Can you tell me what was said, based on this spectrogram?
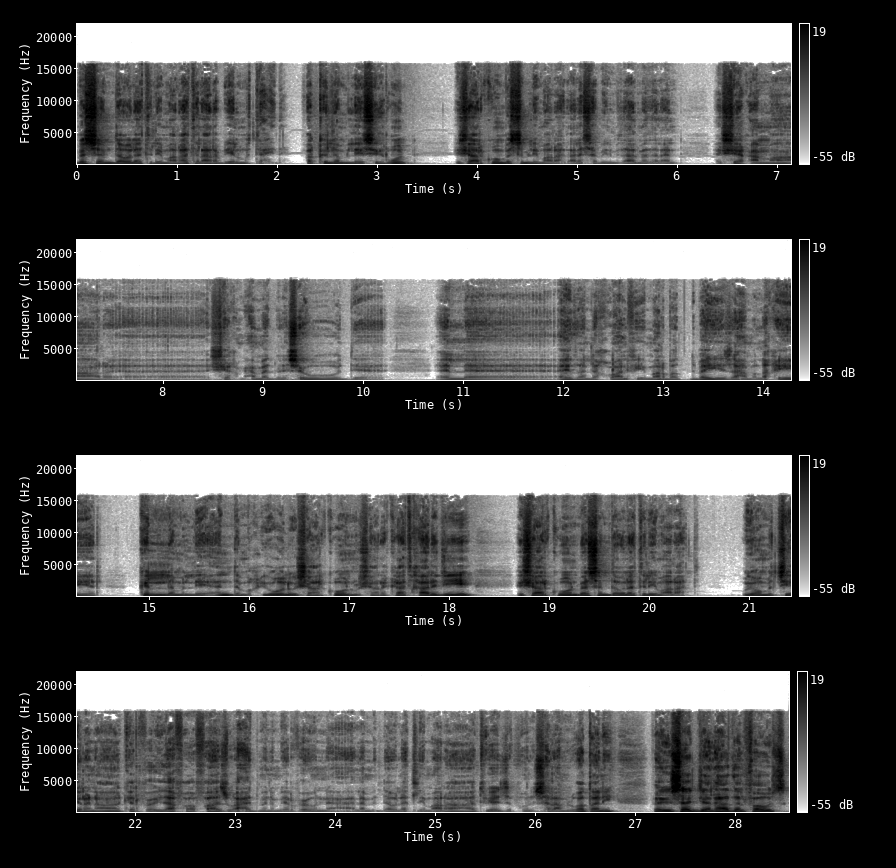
باسم دولة الإمارات العربية المتحدة. فكلهم اللي يصيرون يشاركون باسم الإمارات. على سبيل المثال مثلا الشيخ عمار آه، الشيخ محمد بن سعود آه، ال- أيضا الإخوان في مربط دبي جزاهم الله خير. كلهم اللي عندهم خيول ويشاركون مشاركات خارجية يشاركون باسم دولة الإمارات. ويوم تصير هناك يرفعوا فا- فاز واحد منهم يرفعون علم دولة الإمارات ويعزفون السلام الوطني. فيسجل هذا الفوز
